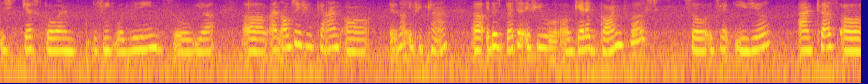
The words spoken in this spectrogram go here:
is just go and defeat Wolverine. So, yeah. Uh, and also, if you can, uh, not if you can, uh, it is better if you uh, get a gun first so it's like easier and plus uh,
